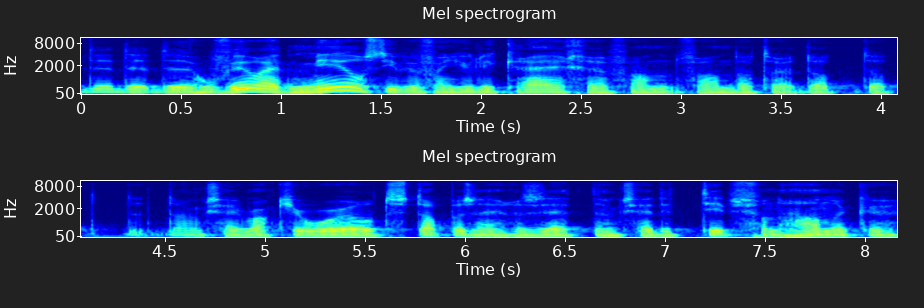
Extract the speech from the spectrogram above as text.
De, de, de hoeveelheid mails die we van jullie krijgen, van, van dat er dat, dat dankzij Rock Your World stappen zijn gezet, dankzij de tips van Hanneke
